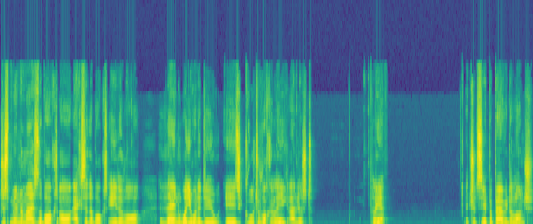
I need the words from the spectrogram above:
just minimize the box or exit the box, either or. Then what you want to do is go to Rocket League and just play. It should say preparing to launch.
